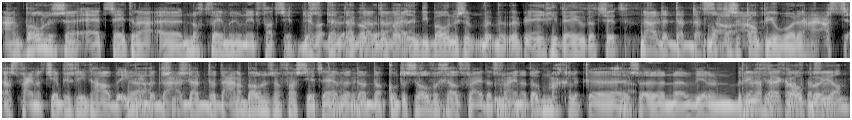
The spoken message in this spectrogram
aan bonussen, et cetera, nog 2 miljoen in het vat zit. Dus en, dat- en dat- dat- die bonussen, heb je enig idee hoe dat zit? Nou, dat, dat, dat Mochten ze kampioen worden? Nou, als, als Feyenoord Champions League haalt, ik Ja, denk dat daar, dat, dat daar een bonus aan vast zit. Hè. Dan, dan komt er zoveel geld vrij dat Feyenoord ook makkelijk zo- een- weer een Prima verkoop, kan eh. Jan.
